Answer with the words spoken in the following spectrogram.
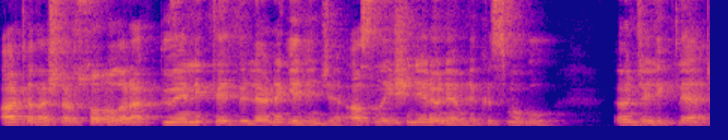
Arkadaşlar son olarak güvenlik tedbirlerine gelince aslında işin en önemli kısmı bu. Öncelikle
